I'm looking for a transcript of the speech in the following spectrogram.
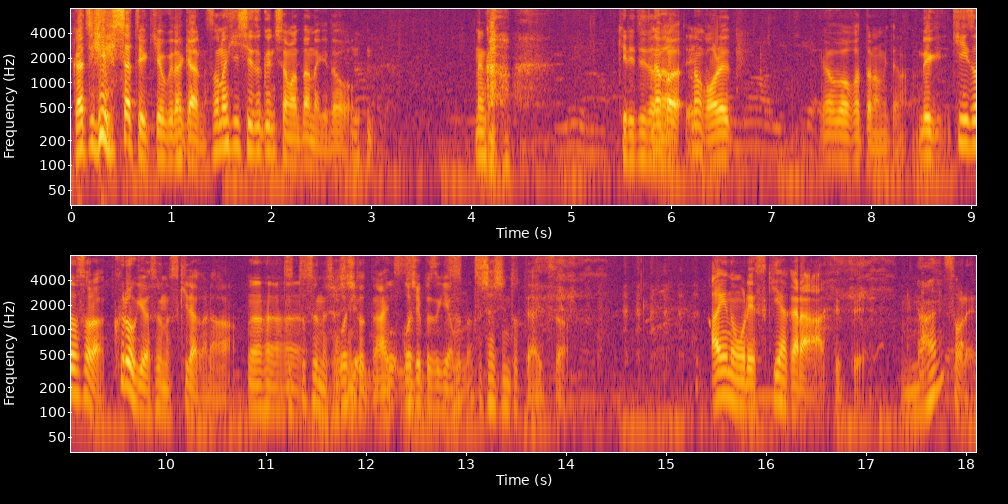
ガチギレしたっていう記憶だけあるの。その日雫にしてもらったんだけど。なんか切れてたなんなってかなんか俺いや分かったなみたいな。でキーゾーそら黒木はそういうの好きだからずっとそういうの写真撮ってあいつ。ゴシップ好きやもんな。ずっと写真撮ってあいつは。ああいうの俺好きやからって言って。何それ。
